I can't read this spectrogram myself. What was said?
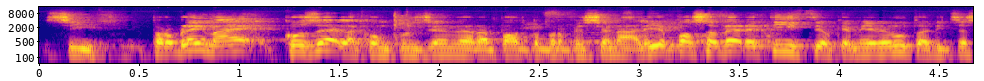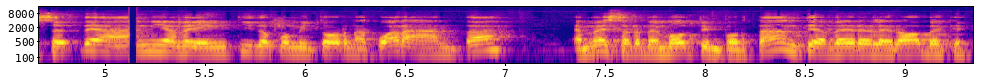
Sì, il problema è cos'è la conclusione del rapporto professionale. Io posso avere tizio che mi è venuto a 17 anni, a 20, dopo mi torna a 40, e a me sarebbe molto importante avere le robe che...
